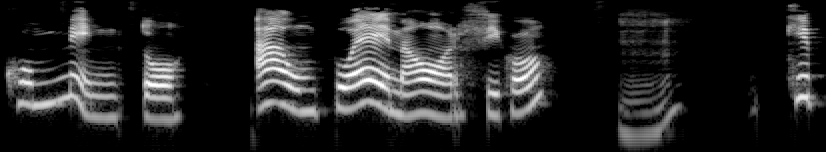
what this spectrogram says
commento a un poema orfico Mm. Che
